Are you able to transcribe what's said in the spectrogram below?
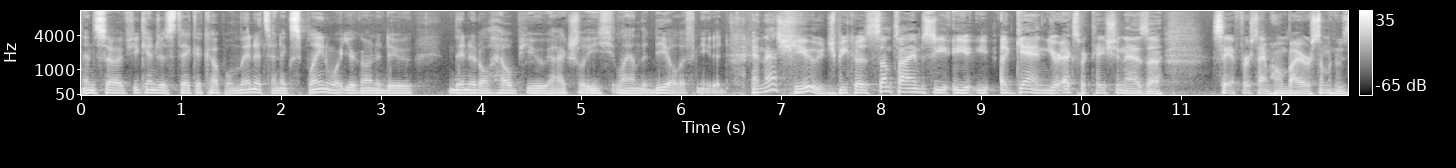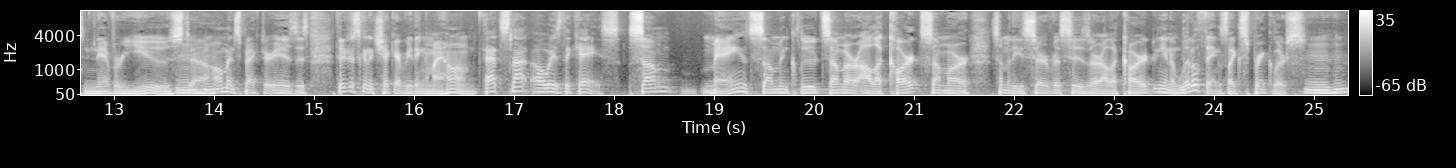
and so if you can just take a couple minutes and explain what you're going to do then it'll help you actually land the deal if needed. And that's huge because sometimes, you, you, again, your expectation as a say a first time home buyer or someone who's never used a home inspector is is they're just going to check everything in my home. That's not always the case. Some may, some include, some are a la carte, some are some of these services are a la carte. You know, little things like sprinklers. Mm-hmm.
